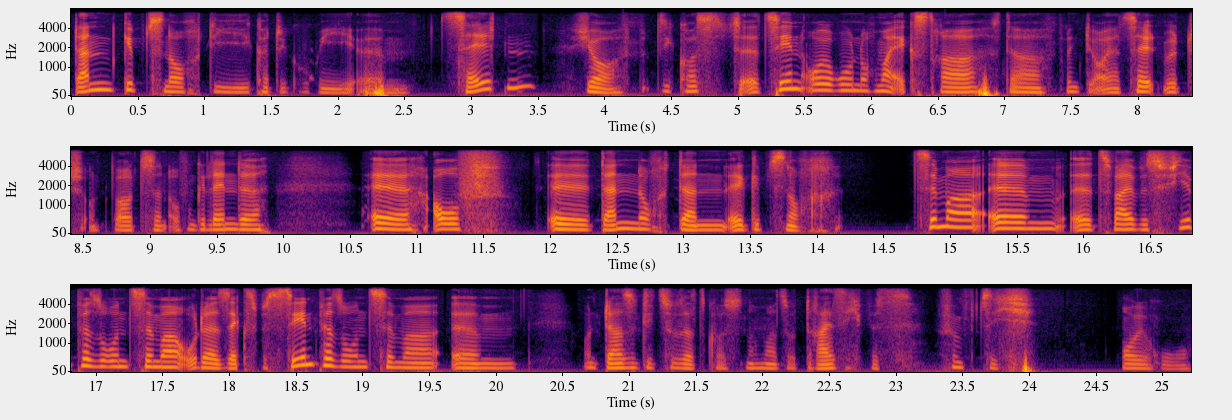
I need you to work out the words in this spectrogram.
Dann gibt es noch die Kategorie ähm, Zelten. Ja, die kostet äh, 10 Euro nochmal extra. Da bringt ihr euer Zelt mit und baut es dann auf dem Gelände äh, auf. Äh, dann noch, dann äh, gibt es noch Zimmer, ähm, äh, zwei bis vier Personenzimmer oder sechs bis zehn Personenzimmer. Ähm, und da sind die Zusatzkosten nochmal so 30 bis 50 Euro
